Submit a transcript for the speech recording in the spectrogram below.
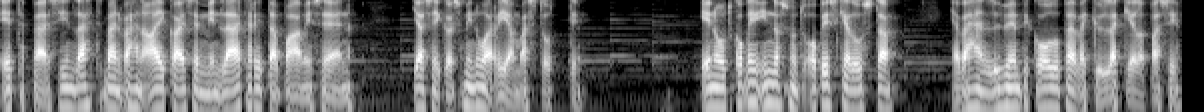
että pääsin lähtemään vähän aikaisemmin lääkäritapaamiseen – ja sekös minua riemastutti. En ollut kovin innostunut opiskelusta, ja vähän lyhyempi koulupäivä kyllä kelpasi.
